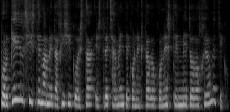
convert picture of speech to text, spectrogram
¿Por qué el sistema metafísico está estrechamente conectado con este método geométrico?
